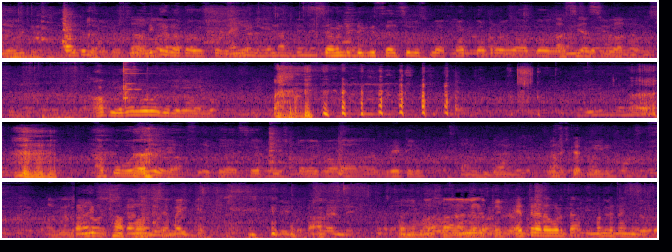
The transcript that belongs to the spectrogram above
ये लिखा लिखा रहता है उसको नहीं नहीं ये नब्बे में सेवेंटी डिग्री सेल्सियस उसमें हॉट वाटर आप अस्सी अस्सी लगा हुआ इसके आप लगा लो ना जो लगाना लो आपको वो चाहिए क्या एक शो पीस टवल वाला ग्रेटिंग हाँ, दिखा दे। നമ്മളെ സാധനം എടുത്ത് എത്രയുടെ കൊടുത്ത പന്ത്രണ്ട് അറുന്നൂറ്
